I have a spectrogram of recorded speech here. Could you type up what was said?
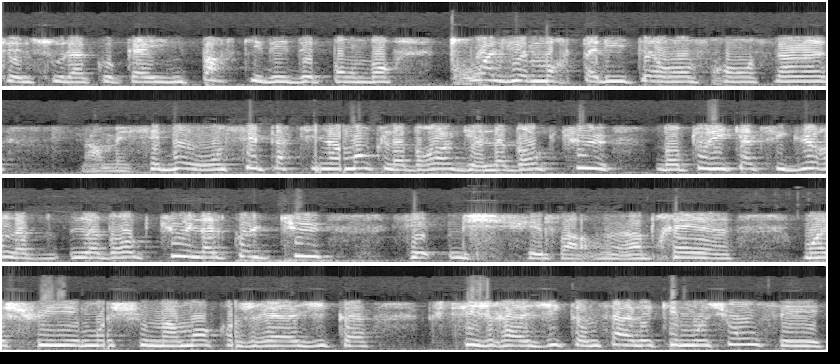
c'est sous la cocaïne, parce qu'il est dépendant, troisième mortalité en France. Non, mais c'est bon, on sait pertinemment que la drogue, la drogue tue. Dans tous les cas de figure, la, la drogue tue, l'alcool tue. C'est, je sais pas. Après, euh, moi, je suis, moi, je suis maman. Quand je réagis, si je réagis comme ça avec émotion, c'est,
